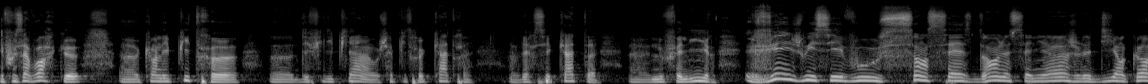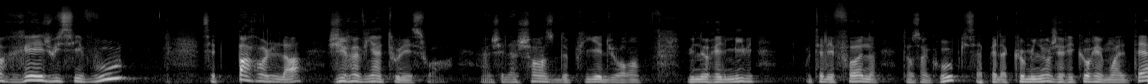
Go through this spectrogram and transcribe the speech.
Il faut savoir que euh, quand l'épître des Philippiens au chapitre 4, verset 4, nous fait lire Réjouissez-vous sans cesse dans le Seigneur, je le dis encore, réjouissez-vous cette parole-là, j'y reviens tous les soirs. Hein, j'ai la chance de prier durant une heure et demie au téléphone dans un groupe qui s'appelle la Communion Jéricho Raymond Alter,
